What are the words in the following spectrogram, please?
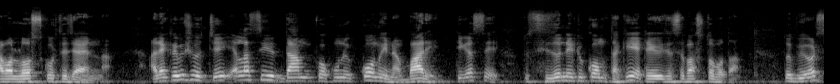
আবার লস করতে যায় না। আর একটা বিষয় হচ্ছে এলাচির দাম কখনোই কমে না, বাড়ে, ঠিক আছে? তো সিজনে একটু কম থাকে, এটাই হচ্ছে বাস্তবতা। তো ভিউয়ার্স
